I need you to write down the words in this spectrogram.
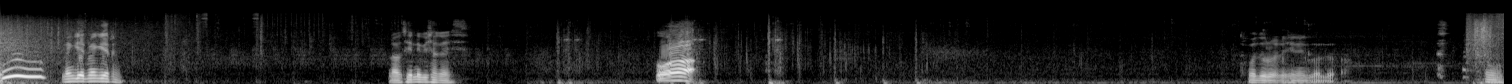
uh minggir minggir. Laut sini bisa guys. Wah. Tunggu dulu di sini dulu, dulu. Hmm.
